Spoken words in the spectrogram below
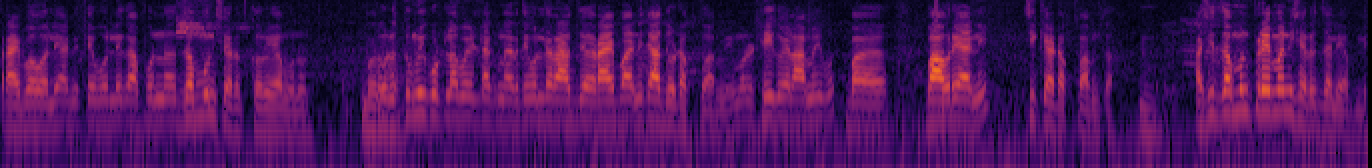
रायबावाले आणि ते बोलले की आपण जमून शरद करूया म्हणून. बोलले तुम्ही कुठला बैल टाकणार? ते बोलले राज रायबा आणि जादू टाकतो आम्ही. म्हणून ठीक होईल आम्ही बा- बावरे आणि चिक्या टाकतो आमचा. हं. अशी जमून प्रेमाने शरद झाली आपली.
